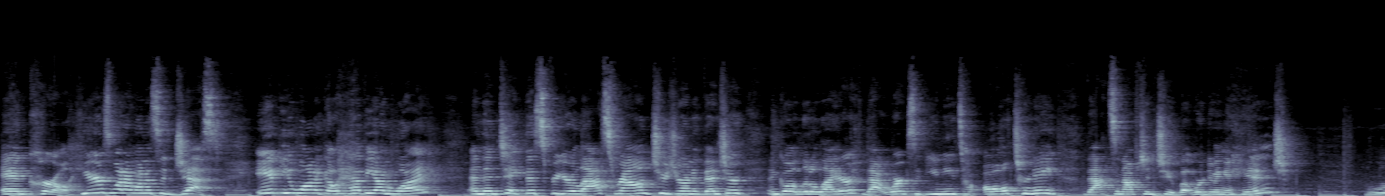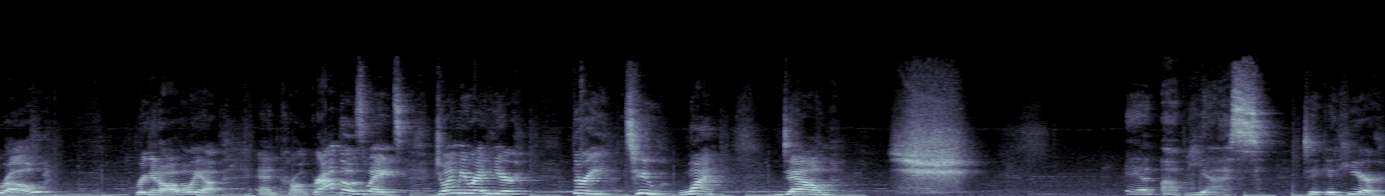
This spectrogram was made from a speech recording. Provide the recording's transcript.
and curl. Here's what I wanna suggest. If you wanna go heavy on one, and then take this for your last round, choose your own adventure, and go a little lighter, that works. If you need to alternate, that's an option too. But we're doing a hinge, row, bring it all the way up, and curl. Grab those weights. Join me right here. Three, two, one, down, and up, yes. Take it here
